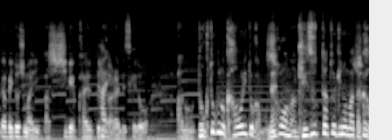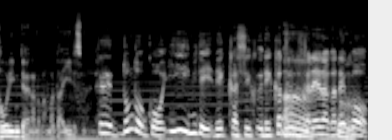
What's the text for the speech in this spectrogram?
やっぱり糸島に足しげく通ってるからあれですけど、あの独特の香りとかもね削った時のまた香りみたいなのがまたいいですもんね。でどんどんこういい意味で劣化していく劣化っていうんですかね、うん。なんかね、うん。こ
